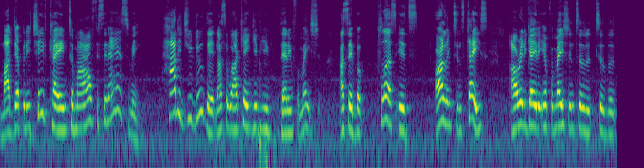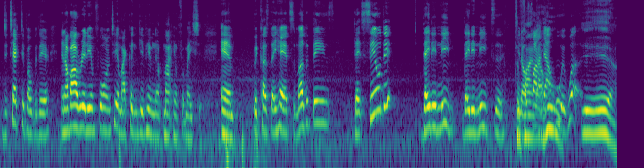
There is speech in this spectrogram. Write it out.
my deputy chief came to my office and asked me, "How did you do that?" And I said, "Well, I can't give you that information." I said, "But plus, it's Arlington's case. I already gave the information to the, to the detective over there, and I've already informed him I couldn't give him my information. And because they had some other things that sealed it, they didn't need they didn't need to, To you know find, out, who, it was." Yeah.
